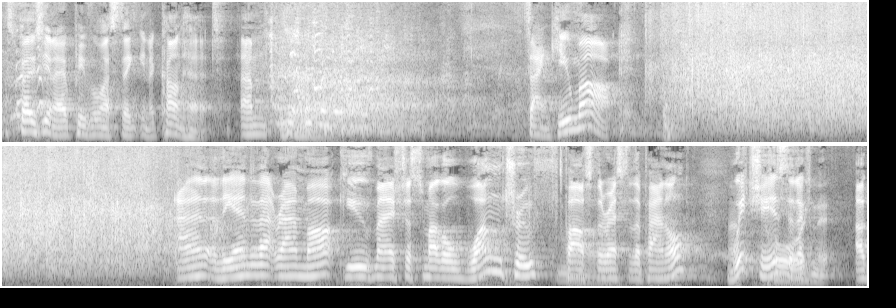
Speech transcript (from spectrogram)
I suppose, you know, people must think, you know, can't hurt. Um, thank you, Mark. And at the end of that round, Mark, you've managed to smuggle one truth past the rest of the panel, which is poor, that isn't a, it? A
